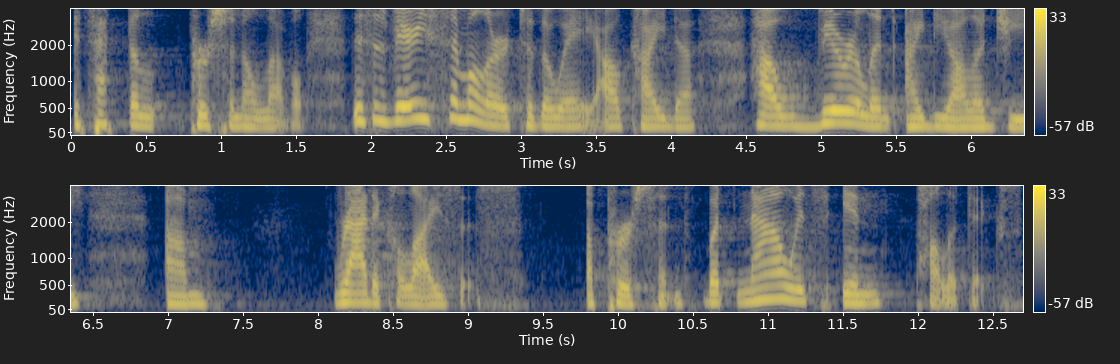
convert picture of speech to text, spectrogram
it's at the personal level. This is very similar to the way Al Qaeda, how virulent ideology um, radicalizes a person, but now it's in politics.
